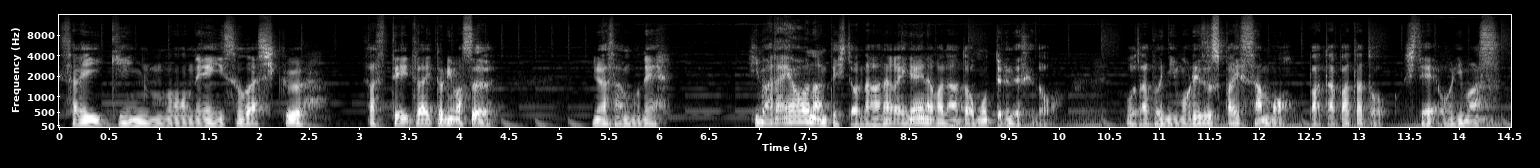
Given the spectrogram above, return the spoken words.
最近もね、忙しくさせていただいております。皆さんもね、暇だよなんて人はなかなかいないのかなと思ってるんですけど、ご多分に漏れずスパイスさんもバタバタとしております。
